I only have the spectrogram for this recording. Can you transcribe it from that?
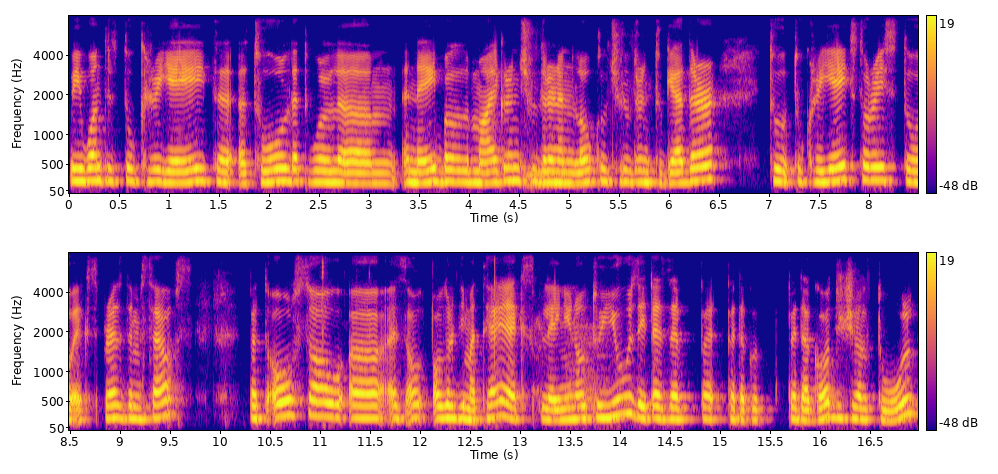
we wanted to create a, a tool that will um, enable migrant children and local children together to, to create stories, to express themselves, but also, uh, as already Mateja explained, you know, to use it as a pedag pedagogical tool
